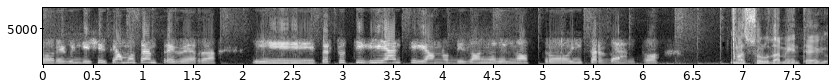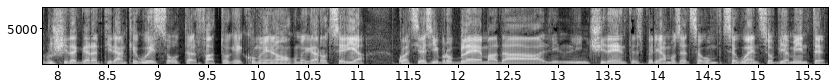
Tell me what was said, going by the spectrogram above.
ore, quindi ci siamo sempre per, i- per tutti i clienti che hanno bisogno del nostro intervento. Assolutamente, riuscite a garantire anche questo, oltre al fatto che come, no, come carrozzeria qualsiasi problema dall'incidente, speriamo senza conseguenze ovviamente,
